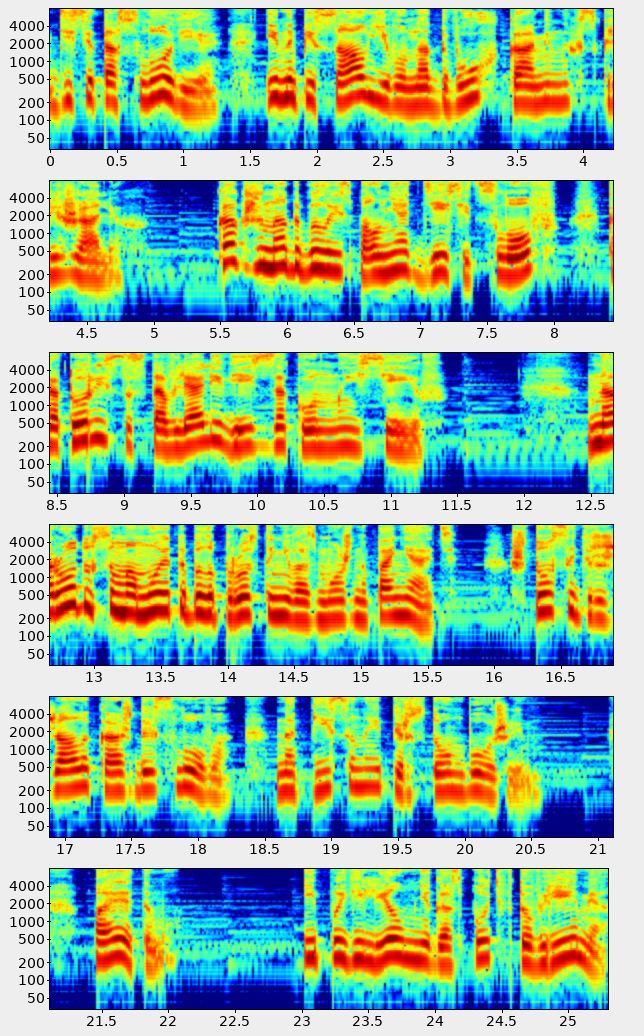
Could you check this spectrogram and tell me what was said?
десятословие, и написал его на двух каменных скрижалях. Как же надо было исполнять десять слов, которые составляли весь закон Моисеев – Народу самому это было просто невозможно понять, что содержало каждое слово, написанное перстом Божиим. Поэтому и повелел мне Господь в то время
